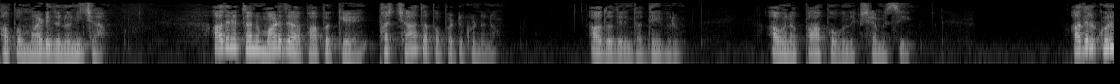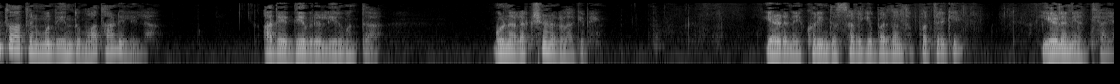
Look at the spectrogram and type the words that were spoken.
ಪಾಪ ಮಾಡಿದನು ನಿಜ. ಆದರೆ ತಾನು ಮಾಡಿದ ಪಾಪಕ್ಕೆ ಪಶ್ಚಾತ್ತಾಪ ಪಟ್ಟುಕೊಂಡನು. ಆದುದರಿಂದ ದೇವರು ಅವನ ಪಾಪವನ್ನು ಕ್ಷಮಿಸಿ. ಅದರ ಕುರಿತು ಆತನ ಮುಂದೆ ಎಂದು ಮಾತಾಡಲಿಲ್ಲ. ಅದೇ ದೇವರಲ್ಲಿ ಇರುವಂತಹ ಗುಣಲಕ್ಷಣಗಳಾಗಿವೆ. ಎರಡನೇ ಕುರಿಂದ ಸಭೆಗೆ ಬರೆದಂತಹ ಪತ್ರಿಕೆ ಏಳನೇ ಅಧ್ಯಾಯ.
